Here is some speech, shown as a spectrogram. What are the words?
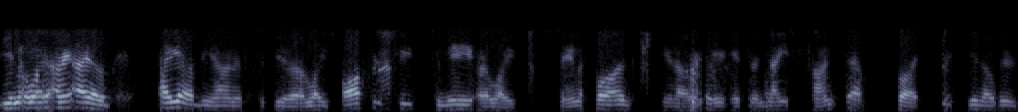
You know what? I I, I gotta be honest with you. Uh, like offer sheets to me are like Santa Claus. You know, it, it's a nice concept, but you know, there's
